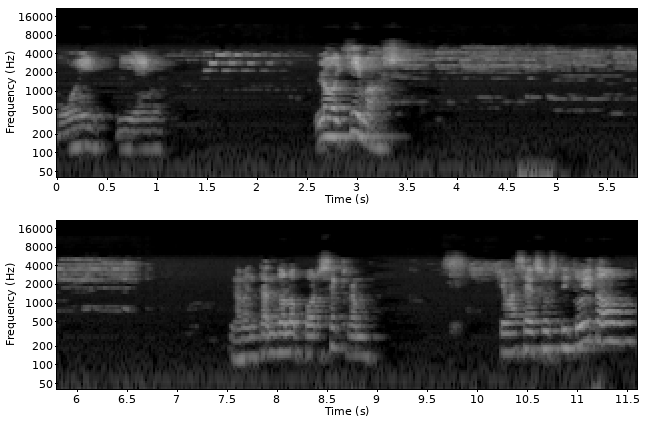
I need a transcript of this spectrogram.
Muy bien. Lo hicimos. Lamentándolo por Sekram. Que va a ser sustituido.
